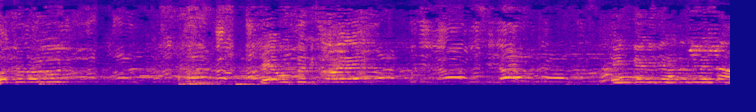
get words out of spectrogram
ধৈর্য ধরুন। কেউ উত্তেজিত হয়ে ইংরেজিদের হাতে নেবেন না।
